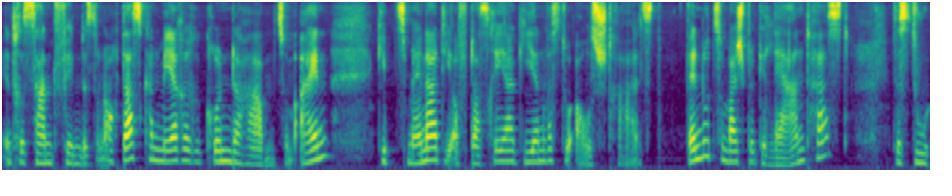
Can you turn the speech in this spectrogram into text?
interessant findest. Und auch das kann mehrere Gründe haben. Zum einen gibt es Männer, die auf das reagieren, was du ausstrahlst. Wenn du zum Beispiel gelernt hast, dass du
